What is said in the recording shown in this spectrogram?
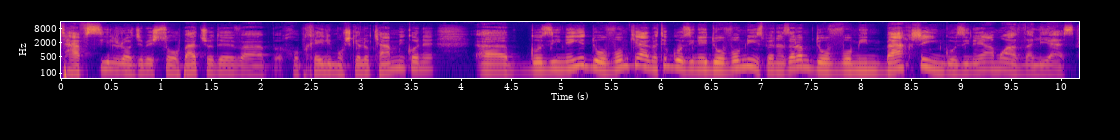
تفصیل راجبش صحبت شده و خب خیلی مشکل رو کم می‌کنه. گزینه دوم که البته گزینه دوم نیست. به نظرم دومین بخش این گزینه اما اولیه است.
